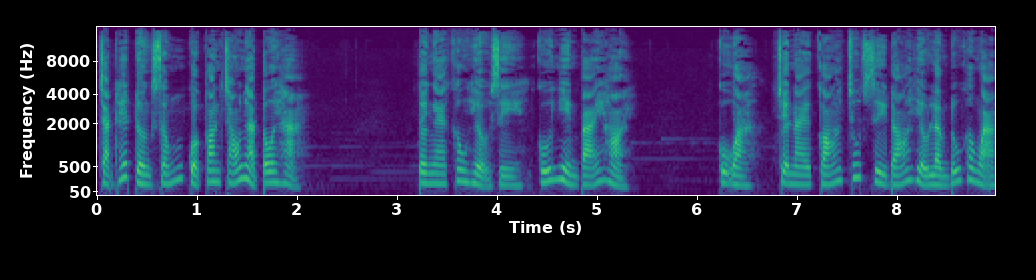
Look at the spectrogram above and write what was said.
chặt hết đường sống của con cháu nhà tôi hả? Tôi nghe không hiểu gì, cúi nhìn bái hỏi. Cụ à, chuyện này có chút gì đó hiểu lầm đúng không ạ?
